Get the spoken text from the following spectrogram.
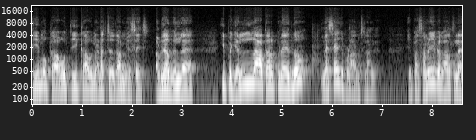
திமுகவும் தீகாவும் நடச்சது தான் மெசேஜ் அப்படிதான் வந்து இல்லை இப்போ எல்லா தரப்புலேருந்தும் மெசேஜ் போட ஆரம்பிச்சிட்டாங்க இப்போ சமீப காலத்தில்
